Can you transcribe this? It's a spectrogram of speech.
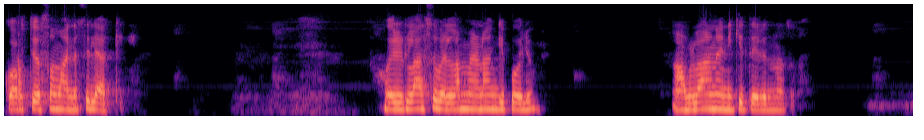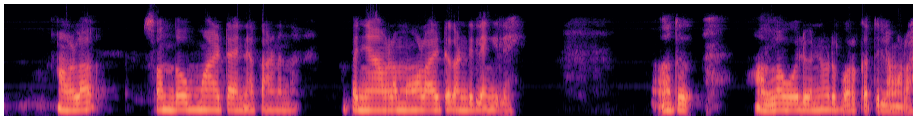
കുറച്ച് ദിവസം മനസ്സിലാക്കി. ഒരു ഗ്ലാസ് വെള്ളം വേണമെങ്കിൽ പോലും അവളാണ് എനിക്ക് തരുന്നത്. അവൾ സ്വന്തം ഉമ്മായിട്ട് എന്നെ കാണുന്നത് അപ്പൊ ഞാൻ അവളെ മോളായിട്ട് കണ്ടില്ലെങ്കിലേ അത് അള്ള പോലും എന്നോട് പൊറക്കത്തില്ല മോളെ.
